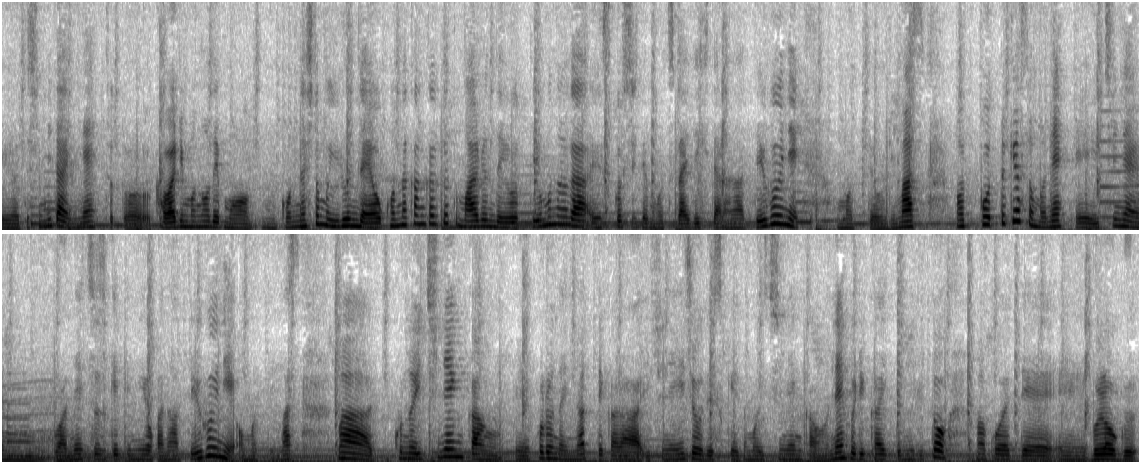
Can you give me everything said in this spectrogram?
え私みたいにねちょっと変わり者でも、うん、こんな人もいるんだよこんな感覚もあるんだよっていうものが、え少しでもお伝えできたらなっていうふうに思っております。まあ、ポッドキャストもね、え1年はね続けてみようかなというふうに思っています。まあ、この1年間、えコロナになってから1年以上ですけれども1年間をね振り返ってみると、まあ、こうやって、えブログ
